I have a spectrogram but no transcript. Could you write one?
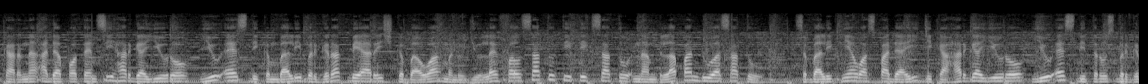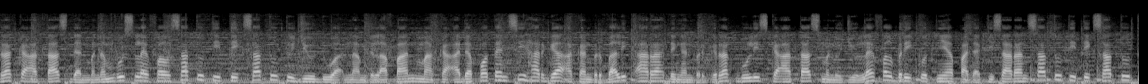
karena ada potensi harga euro USD kembali bergerak bearish ke bawah menuju level 1.16821 Sebaliknya waspadai jika harga euro USD terus bergerak ke atas dan menembus level 1.17268 maka ada potensi harga akan berbalik arah dengan bergerak bullish ke atas menuju level berikutnya pada kisaran 1.17543.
